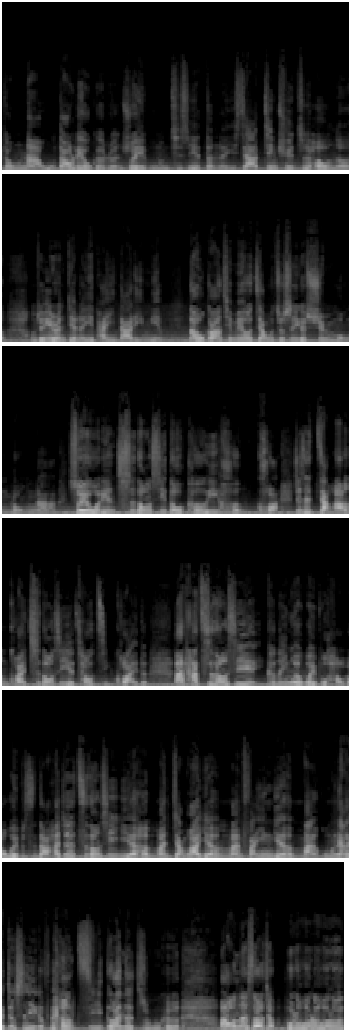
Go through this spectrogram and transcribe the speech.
容纳五到六个人，所以我们其实也等了一下。进去之后呢，我们就一人点了一盘意大利面。那我刚刚前面有讲，我就是一个迅猛龙啊，所以我连吃东西都可以很快，就是讲话很快，吃东西也超级快的。然后他吃东西可能因为胃不好吧，我也不知道，他就是吃东西也很慢，讲话也很慢，反应也很慢。我们两个就是一个非常极端的组合。然后我那时候然后就呼噜呼噜呼噜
